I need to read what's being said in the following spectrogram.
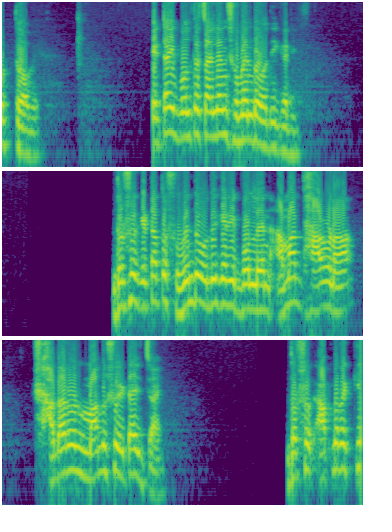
করতে হবে। এটাই বলতে চাইলেন শুভেন্দু অধিকারী। দর্শক, এটা তো শুভেন্দু অধিকারী বললেন, আমার ধারণা সাধারণ মানুষও এটাই চায়। দর্শক, আপনারা কি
